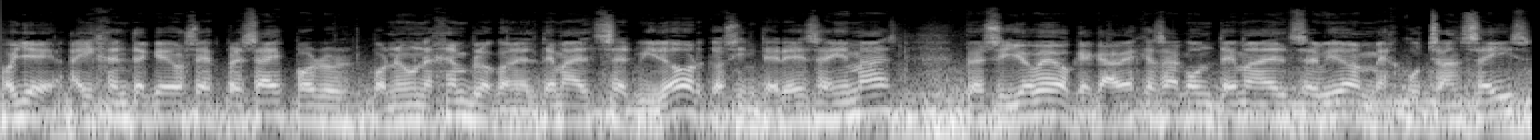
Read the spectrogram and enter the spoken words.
oye, hay gente que os expresáis, por poner un ejemplo, con el tema del servidor, que os interesa y demás, pero si yo veo que cada vez que saco un tema del servidor me escuchan seis,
